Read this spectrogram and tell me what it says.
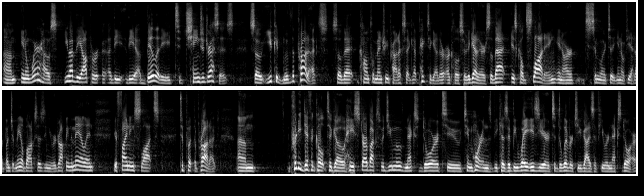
um, in a warehouse, you have the, uh, the, the ability to change addresses. So you could move the products so that complementary products that get picked together are closer together. So that is called slotting in our, similar to, you know, if you had a bunch of mailboxes and you were dropping the mail in, you're finding slots to put the product. Um, pretty difficult to go, hey, Starbucks, would you move next door to Tim Hortons because it'd be way easier to deliver to you guys if you were next door.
